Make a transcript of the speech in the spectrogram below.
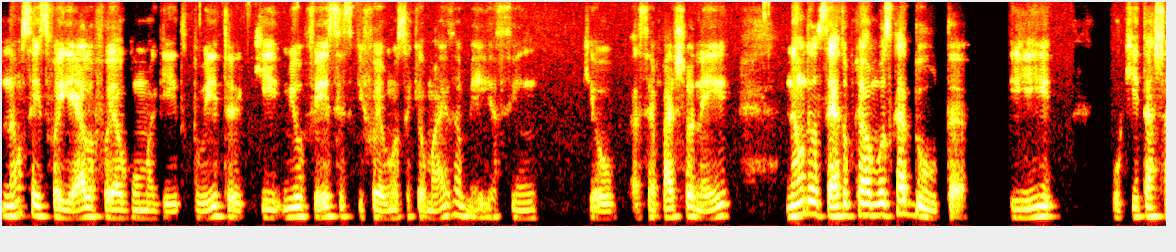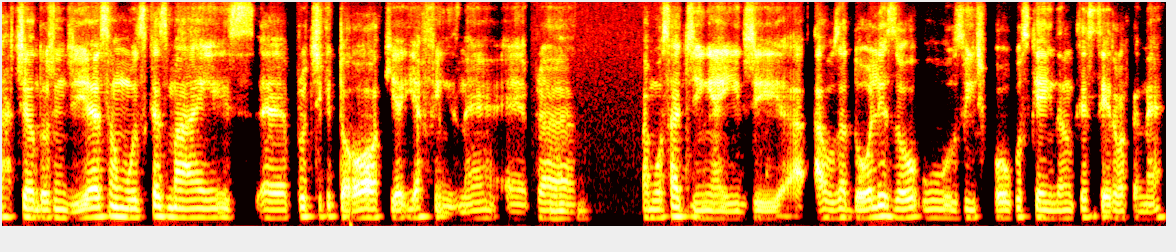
não sei se foi ela ou foi alguma gay do Twitter, que mil vezes que foi a moça que eu mais amei, assim, que eu assim, apaixonei não deu certo porque é uma música adulta. E o que está charteando hoje em dia são músicas mais é, para o TikTok e, e, afins, né? É, para uhum. a moçadinha aí de a, a, os adolescentes ou os vinte e poucos que ainda não cresceram, né?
